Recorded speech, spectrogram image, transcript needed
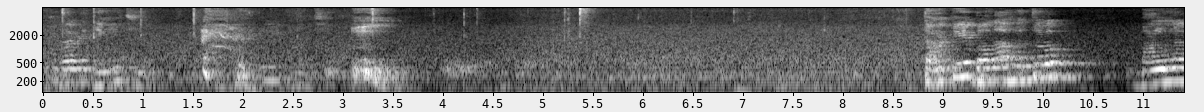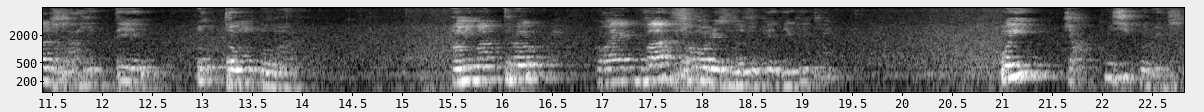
কীভাবে দেখেছি সেটাই বলছি। তাকে বলা হতো বাংলার সাহিত্যের উত্তম কুমার আমি মাত্র কয়েকবার সমরেশ বসুকে দেখেছি ওই চাক্ষুষি করেছি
